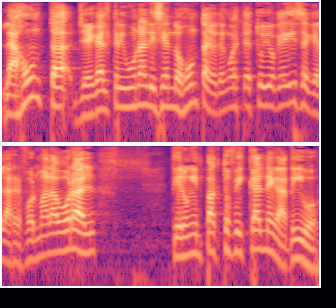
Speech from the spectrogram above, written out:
la Junta llega al tribunal diciendo, Junta, yo tengo este estudio que dice que la reforma laboral tiene un impacto fiscal negativo.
